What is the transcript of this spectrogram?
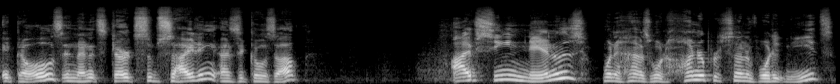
It goes, and then it starts subsiding as it goes up. I've seen nanas when it has 100% of what it needs,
